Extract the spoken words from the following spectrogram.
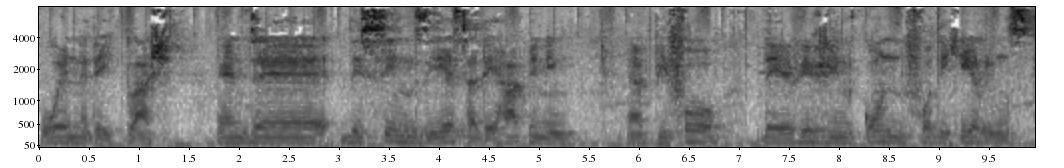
when they clash. And the scenes yesterday happening before They've even gone for the hearings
